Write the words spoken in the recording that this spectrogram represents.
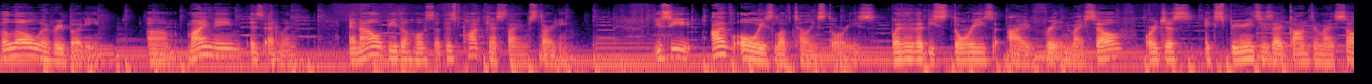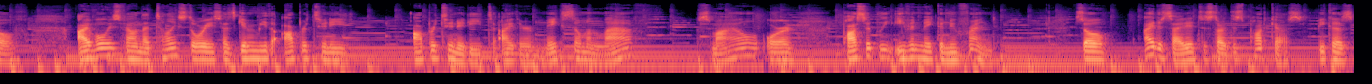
Hello, everybody. Um, my name is Edwin, and I will be the host of this podcast I am starting. You see, I've always loved telling stories, whether that be stories I've written myself or just experiences I've gone through myself. I've always found that telling stories has given me the opportunity opportunity to either make someone laugh, smile, or possibly even make a new friend. So, I decided to start this podcast because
